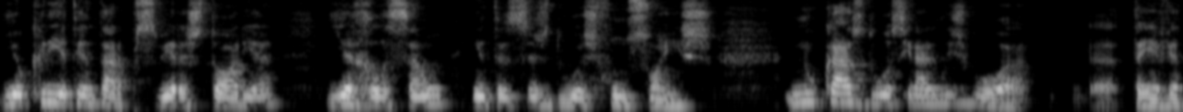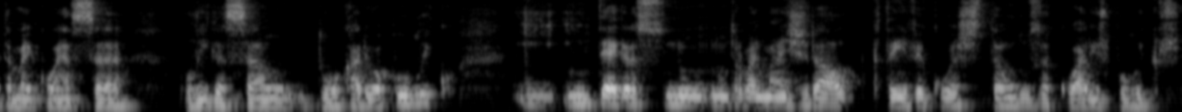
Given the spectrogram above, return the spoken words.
E eu queria tentar perceber a história e a relação entre essas duas funções. No caso do Oceanário Lisboa, eh, tem a ver também com essa ligação do aquário ao público e integra-se num, num trabalho mais geral que tem a ver com a gestão dos aquários públicos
